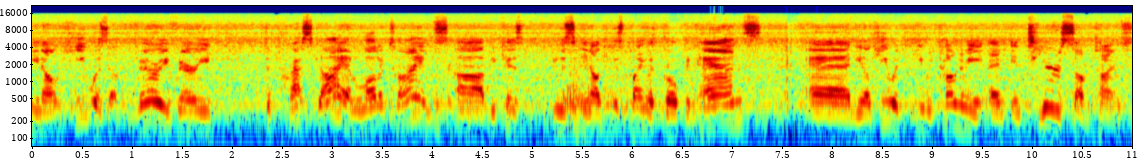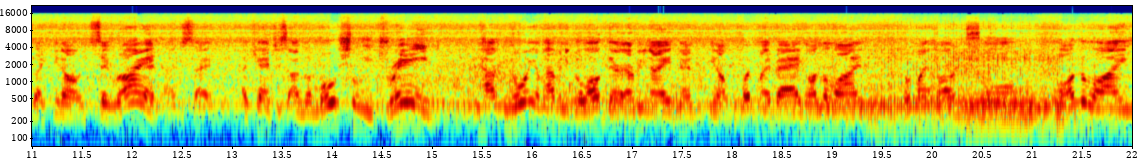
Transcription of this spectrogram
you know, he was a very, very depressed guy at a lot of times uh, because he was, you know, he was playing with broken hands, and you know, he would he would come to me and in tears sometimes, like you know, he'd say, Ryan, I just I, I can't just I'm emotionally drained, and knowing I'm having to go out there every night and you know put my bag on the line, put my heart and soul on the line,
